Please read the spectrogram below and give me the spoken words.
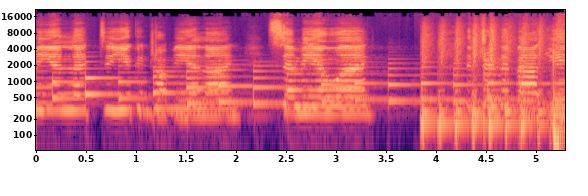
Me a letter. You can drop me a line. Send me a word. The truth about you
